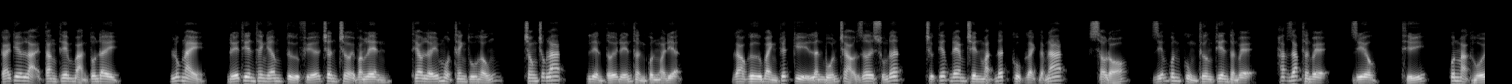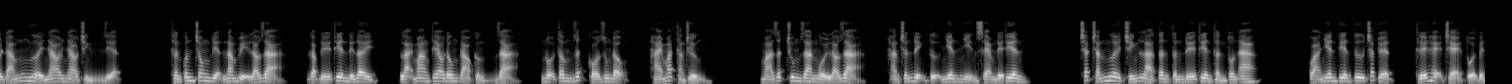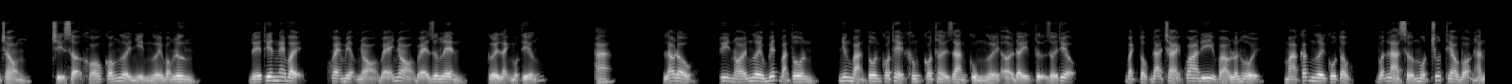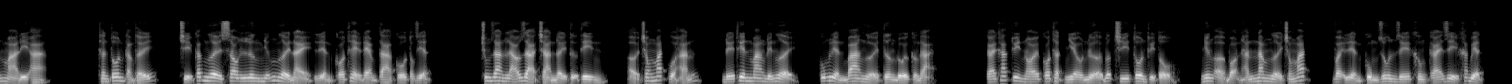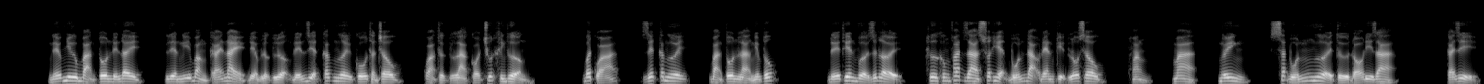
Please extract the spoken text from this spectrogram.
cái kia lại tăng thêm bản tôn đây. Lúc này, đế thiên thanh âm từ phía chân trời vang lên, theo lấy một thanh thú hống trong chốc lát, liền tới đến thần quân ngoài điện. Gào gừ bành tuyết kỳ lân bốn trào rơi xuống đất, trực tiếp đem trên mặt đất cục gạch đập nát, sau đó, diễm quân cùng thương thiên thần vệ hát giáp thần vệ, diêu, thí, quân mạc hối đám người nhao nhao trình diện. Thần quân trong điện năm vị lão giả, gặp đế thiên đến đây, lại mang theo đông đảo cường giả, nội tâm rất có rung động, hai mắt thẳng trừng. Mà rất trung gian ngồi lão giả, hắn chấn định tự nhiên nhìn xem đế thiên. Chắc chắn ngươi chính là tân tấn đế thiên thần tôn a. Quả nhiên tiên tư chắc tuyệt, thế hệ trẻ tuổi bên trong, chỉ sợ khó có người nhìn ngươi bóng lưng. Đế thiên nghe vậy, khoe miệng nhỏ bé nhỏ bé dương lên cười lạnh một tiếng. A à, lao đầu tuy nói ngươi biết bản tôn nhưng bản tôn có thể không có thời gian cùng ngươi ở đây tự giới thiệu. Bạch tộc đã trải qua đi vào luân hồi mà các ngươi cố tộc vẫn là sớm một chút theo bọn hắn mà đi a. Thần tôn cảm thấy chỉ các ngươi sau lưng những người này liền có thể đem ta cố tộc diệt. Trung gian lão giả tràn đầy tự tin ở trong mắt của hắn đế thiên mang đến người cũng liền ba người tương đối cường đại. Cái khác tuy nói có thật nhiều nửa bước trí tôn thủy tổ nhưng ở bọn hắn năm người trong mắt vậy liền cùng run dế không cái gì khác biệt. Nếu như bản tôn đến đây liền nghĩ bằng cái này điểm lực lượng đến diện các ngươi cố thần châu, quả thực là có chút khinh thường. Bất quá, giết các ngươi, bản tôn là nghiêm túc. Đế thiên vừa dứt lời, hư không phát ra xuất hiện bốn đạo đen kịt lỗ sâu hoàng ma, minh sắt bốn người từ đó đi ra. Cái gì?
